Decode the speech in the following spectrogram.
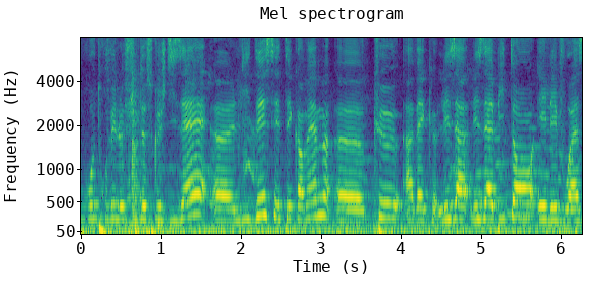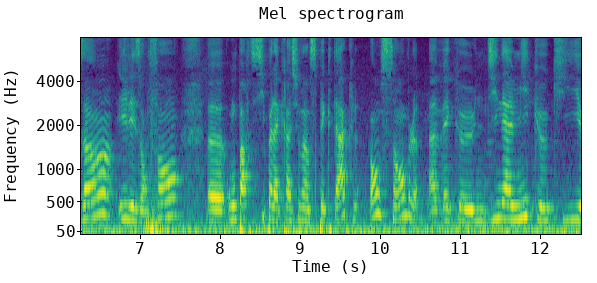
pour retrouver le fil de ce que je disais, l'idée c'était quand même que avec les, les habitants et les voisins et les enfants, on participe à la création d'un spectacle ensemble avec une dynamique qui,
